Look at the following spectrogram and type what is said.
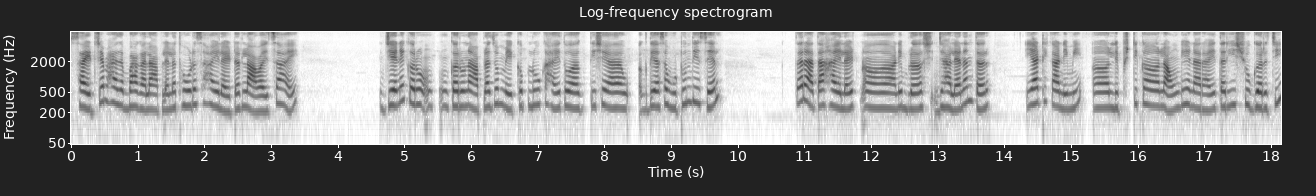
साईडच्या भा भागाला आपल्याला थोडंसं हायलायटर लावायचं आहे. जेणेकरून करून आपला जो मेकअप लूक आहे तो अतिशय अगदी असा उठून दिसेल. तर आता हायलाईट आणि ब्लश झाल्यानंतर या ठिकाणी मी लिपस्टिक लावून घेणार आहे. तर ही शुगरची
